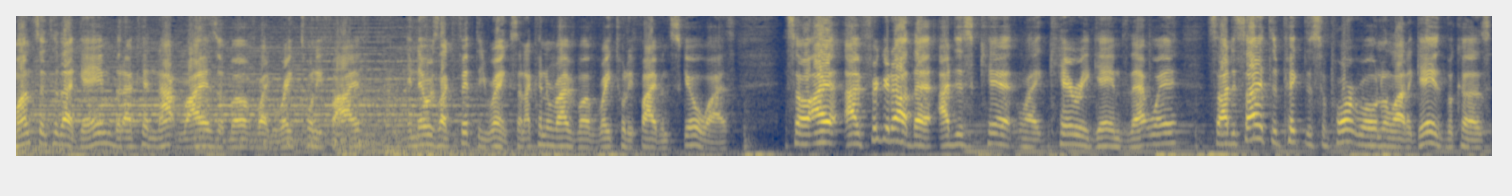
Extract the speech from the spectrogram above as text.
months into that game, but I could not rise above like rank 25. And there was like 50 ranks, and I couldn't rise above rank 25 in skill-wise. So I, I figured out that I just can't like carry games that way. So I decided to pick the support role in a lot of games because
